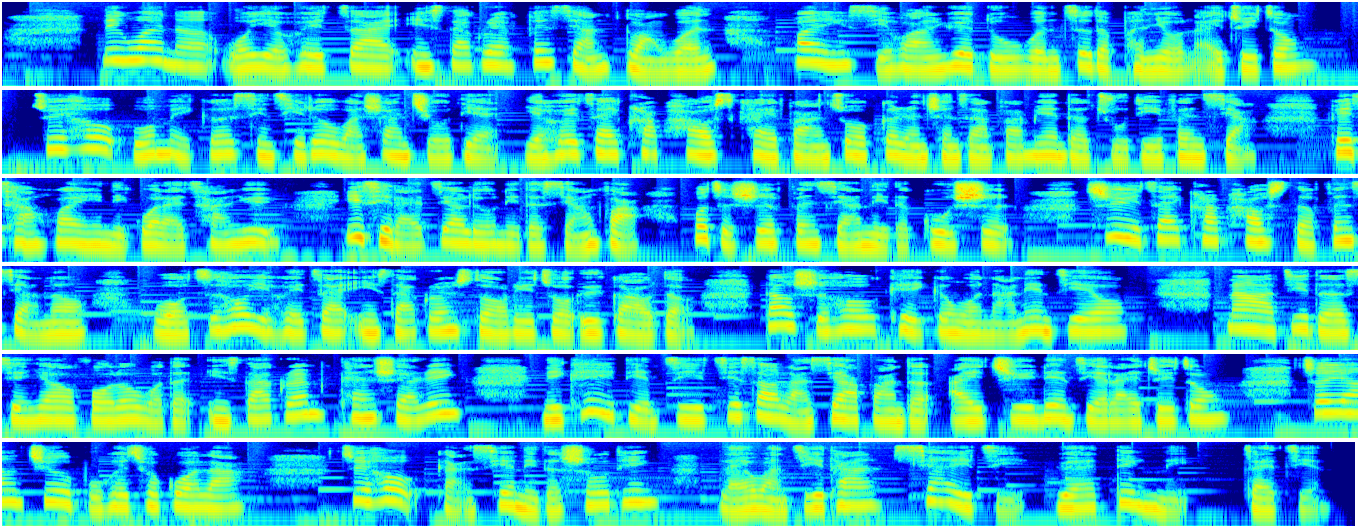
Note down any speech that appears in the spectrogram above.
另外呢，我也会在 Instagram 分享短文，欢迎喜欢阅读文字的朋友来追踪。最后，我每个星期六晚上九点也会在 Clubhouse 开房做个人成长方面的主题分享，非常欢迎你过来参与，一起来交流你的想法，或者是分享你的故事。至于在 Clubhouse 的分享呢，我之后也会在 Instagram Story 做预告的，到时候可以跟我拿链接哦。那记得先要 follow 我的 Instagram Tan Sharing，你可以点击介绍栏下方的 IG 链接来追踪，这样就不会错过啦。最后，感谢你的收听，来碗鸡汤，下一集约定你再见。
